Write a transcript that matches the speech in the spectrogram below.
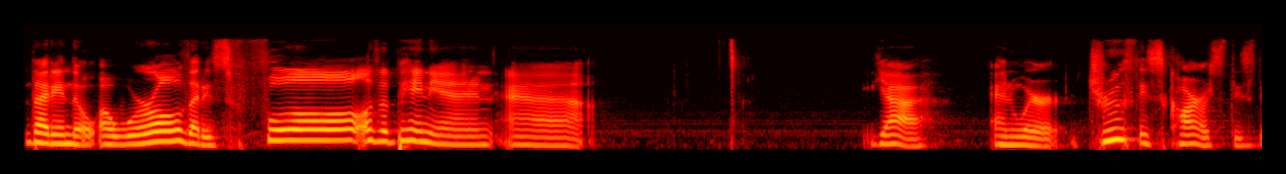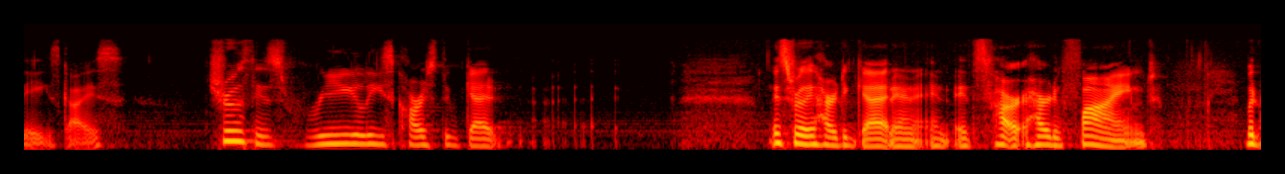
that in the, a world that is full of opinion, uh, yeah, and where truth is scarce these days, guys. Truth is really scarce to get. It's really hard to get, and, and it's hard, hard to find. But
